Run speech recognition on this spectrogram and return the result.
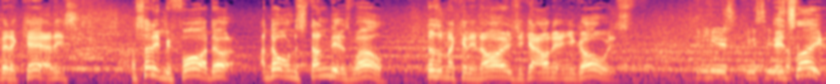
bit of kit, and it's. I said it before. I don't. I don't understand it as well. It doesn't make any noise. You get on it and you go. It's. Can you hear? Can you see It's like.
